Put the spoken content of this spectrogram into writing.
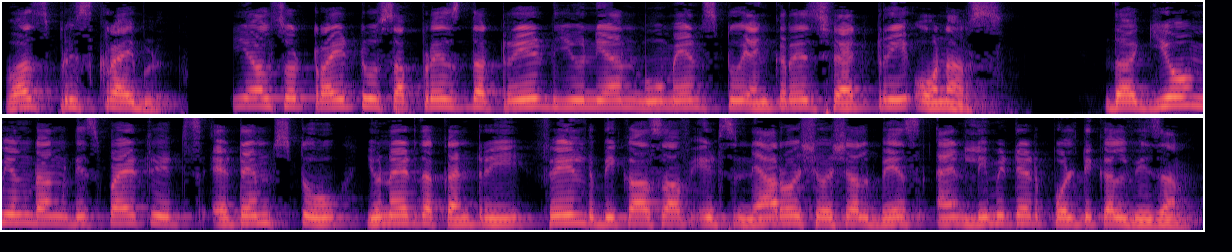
was prescribed. He also tried to suppress the trade union movements to encourage factory owners. The Kuomintang, despite its attempts to unite the country, failed because of its narrow social base and limited political vision.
